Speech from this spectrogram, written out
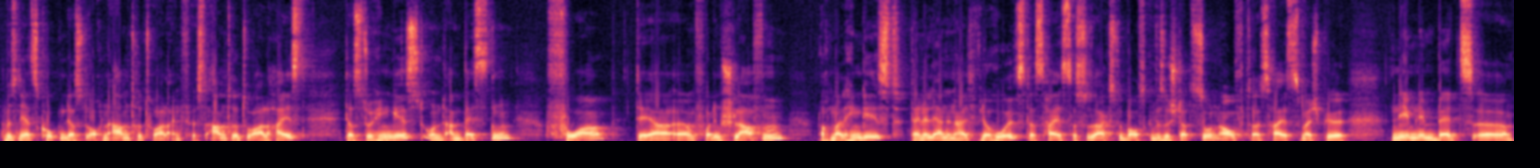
wir müssen jetzt gucken, dass du auch ein Abendritual einführst. Abendritual heißt, dass du hingehst und am besten vor, der, äh, vor dem Schlafen nochmal hingehst, deine Lerninhalte wiederholst. Das heißt, dass du sagst, du baust gewisse Stationen auf. Das heißt zum Beispiel neben dem Bett, äh,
